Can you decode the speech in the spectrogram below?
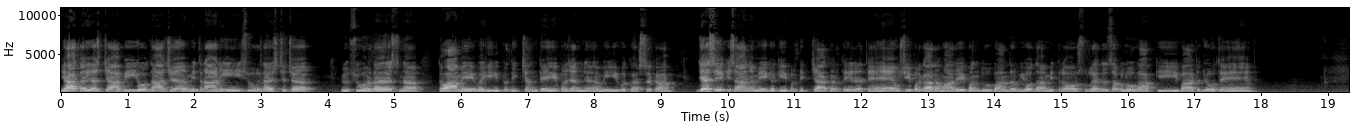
ज्ञात यश्चापि योधा च मित्राणि, सुहृदश्च सुहृदश्न त्वामेव ही प्रतीक्षन्ते, प्रजन्यमीव कर्षका। जैसे किसान मेघ की प्रतीक्षा करते रहते हैं, उसी प्रकार हमारे बंधु बांधव योद्धा, मित्र और सुहृद सब लोग आपकी ही बाट जोते हैं।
